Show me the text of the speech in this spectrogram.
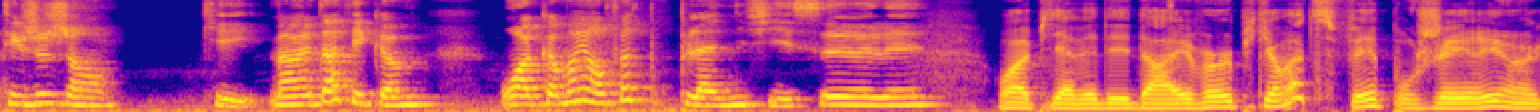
t'es juste genre, ok. Mais en même temps, t'es comme, ouais, comment ils ont fait pour planifier ça, là? Ouais, puis il y avait des divers. Puis comment tu fais pour gérer un.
